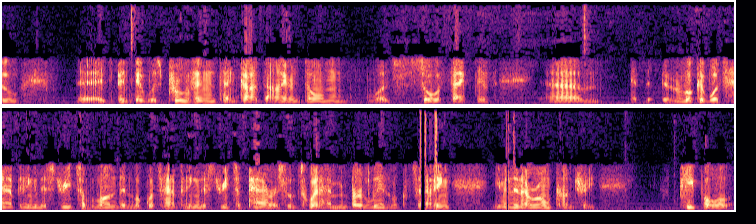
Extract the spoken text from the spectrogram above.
to. Uh, it's been it was proven. Thank God the Iron Dome was so effective. Um, look at what's happening in the streets of London. Look what's happening in the streets of Paris. Look what happened in Berlin. Look what's happening even in our own country. People,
